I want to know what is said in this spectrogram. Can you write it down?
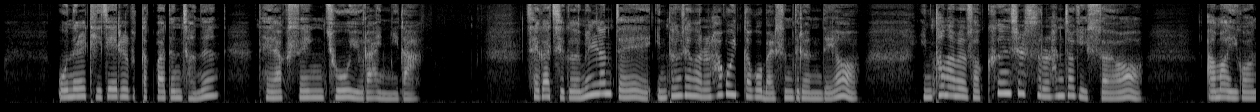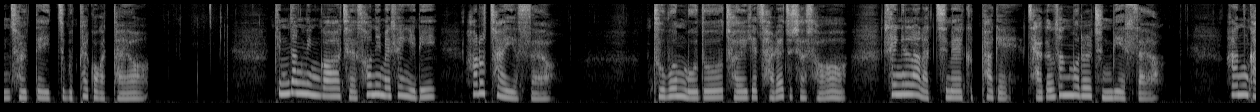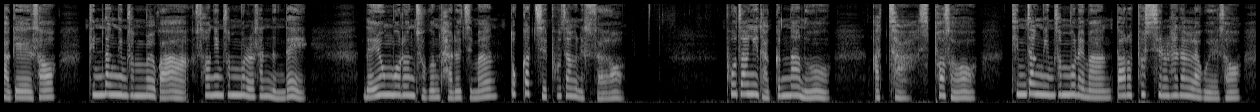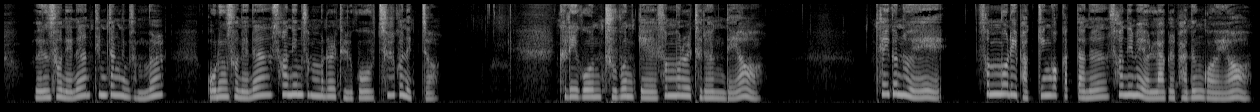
오늘 DJ를 부탁받은 저는 대학생 조유라입니다. 제가 지금 1년째 인턴 생활을 하고 있다고 말씀드렸는데요. 인턴하면서 큰 실수를 한 적이 있어요. 아마 이건 절대 잊지 못할 것 같아요. 팀장님과 제 선임의 생일이 하루 차이였어요. 두 분 모두 저에게 잘해주셔서 생일날 아침에 급하게 작은 선물을 준비했어요. 한 가게에서 팀장님 선물과 선임 선물을 샀는데 내용물은 조금 다르지만 똑같이 포장을 했어요. 포장이 다 끝난 후 아차 싶어서 팀장님 선물에만 따로 표시를 해달라고 해서 왼손에는 팀장님 선물, 오른손에는 선임 선물을 들고 출근했죠. 그리곤 두 분께 선물을 드렸는데요. 퇴근 후에 선물이 바뀐 것 같다는 선임의 연락을 받은 거예요.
